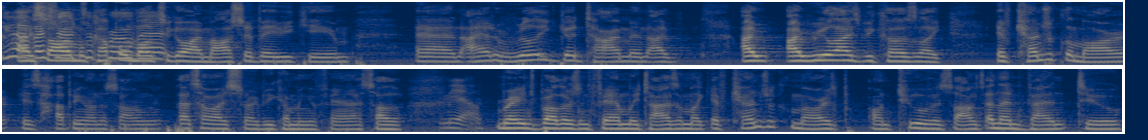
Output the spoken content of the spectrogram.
You I have a saw him a couple months it. ago. I Masha Baby Keem, and I had a really good time. And I, I, I realized because like if Kendrick Lamar is hopping on a song, that's how I started becoming a fan. I saw yeah. Range Brothers and Family Ties. I'm like, if Kendrick Lamar is on two of his songs, and then Vent too,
